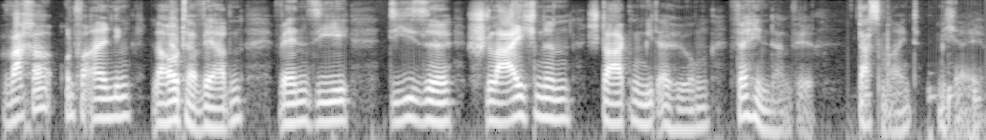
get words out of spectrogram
wacher und vor allen Dingen lauter werden, wenn sie diese schleichenden starken Mieterhöhungen verhindern will. Das meint Michael.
